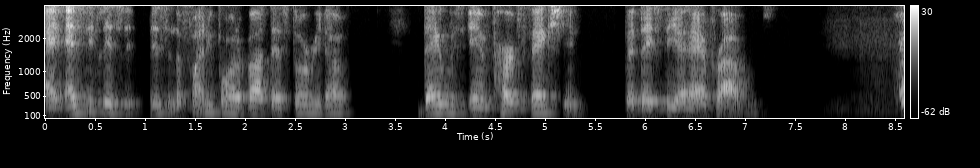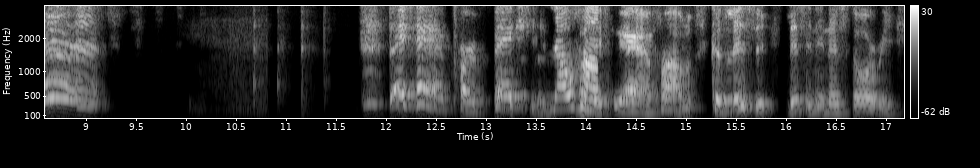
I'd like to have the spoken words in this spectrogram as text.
And, and see, listen, listen, the funny part about that story though, they was in perfection, but they still had problems. they had perfection. No but they still had problems. Because listen, listen in that story,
